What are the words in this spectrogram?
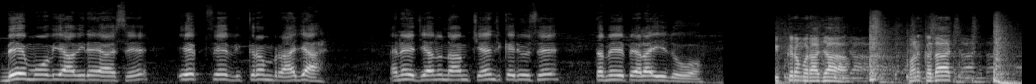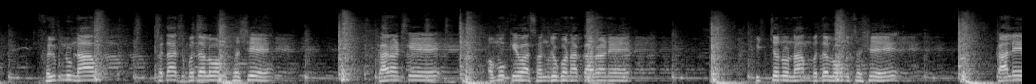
બે મૂવી આવી રહ્યા છે. એક છે વિક્રમ રાજા અને જેનું નામ ચેન્જ કર્યું છે. તમે પહેલાં એ જુઓ વિક્રમ રાજા. પણ કદાચ ફિલ્મનું નામ કદાચ બદલવાનું થશે, કારણ કે અમુક એવા સંજોગોના કારણે પિક્ચરનું નામ બદલવાનું થશે. કાલે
